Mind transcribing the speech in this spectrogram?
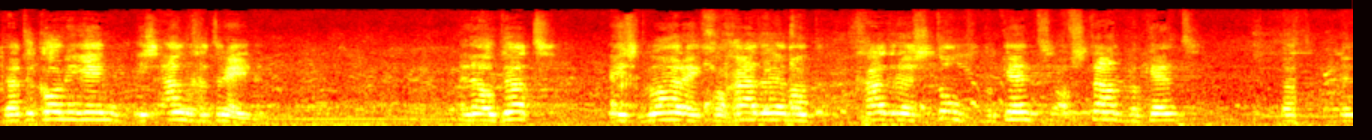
dat de koningin is aangetreden. En ook dat is belangrijk voor Garderen, want Garderen stond bekend, of staat bekend, dat dat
